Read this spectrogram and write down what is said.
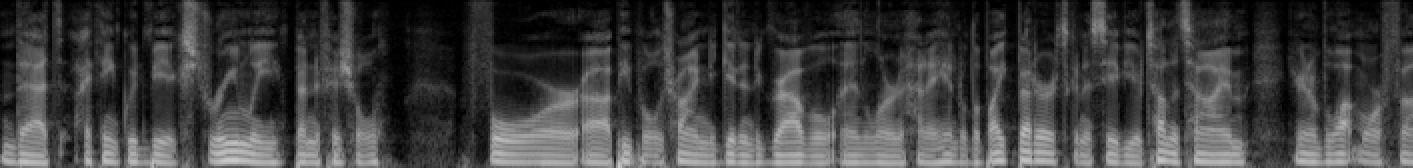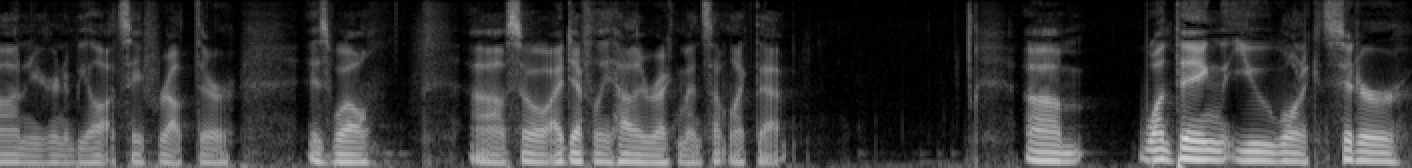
that I think would be extremely beneficial for uh, people trying to get into gravel and learn how to handle the bike better. It's going to save you a ton of time. You're going to have a lot more fun, and you're going to be a lot safer out there as well. Uh, so I definitely highly recommend something like that. Um, one thing that you want to consider,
